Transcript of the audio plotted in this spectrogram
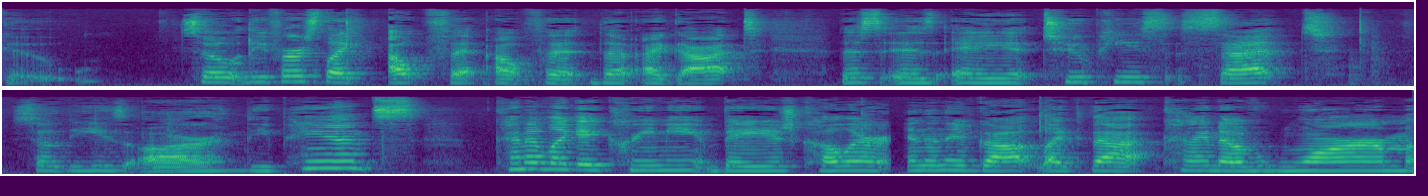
go. So the first like outfit outfit that I got, this is a two-piece set. So these are the pants, kind of like a creamy beige color. And then they've got like that kind of warm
